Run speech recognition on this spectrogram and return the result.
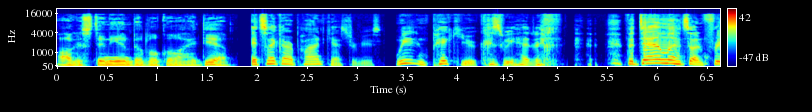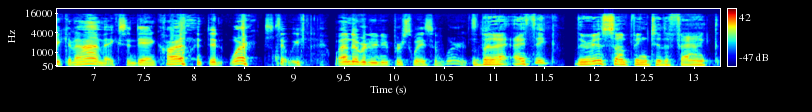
Augustinian biblical idea. It's like our podcast reviews. We didn't pick you because we had the downloads on Freakonomics and Dan Carlin didn't work, so we wound over to new persuasive words. But I, I think there is something to the fact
